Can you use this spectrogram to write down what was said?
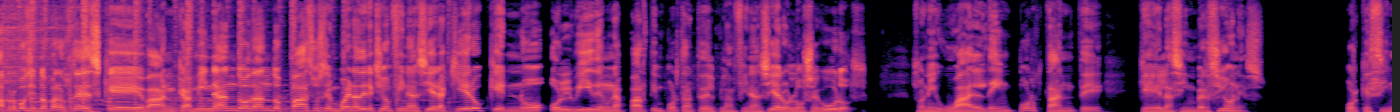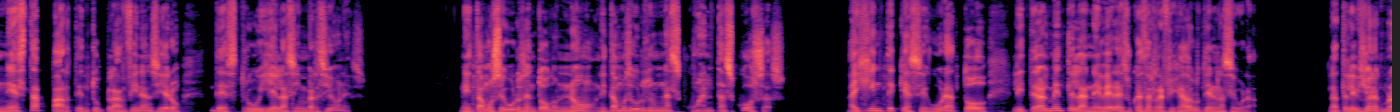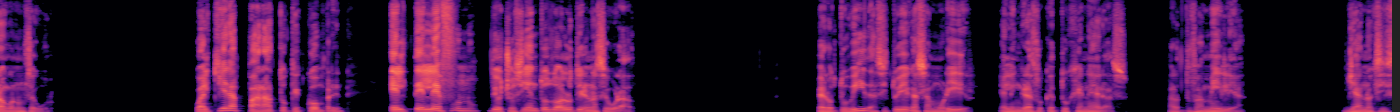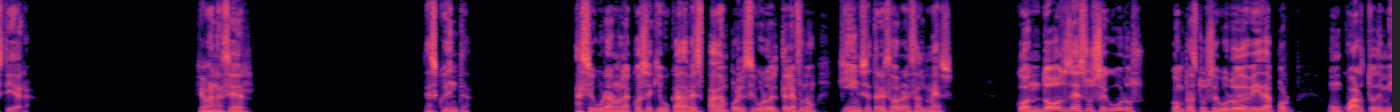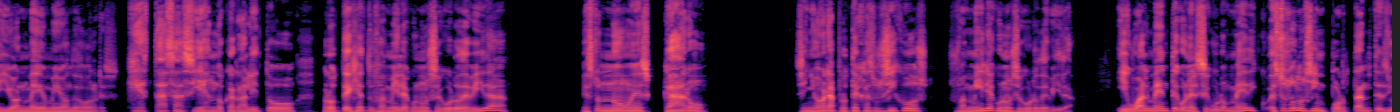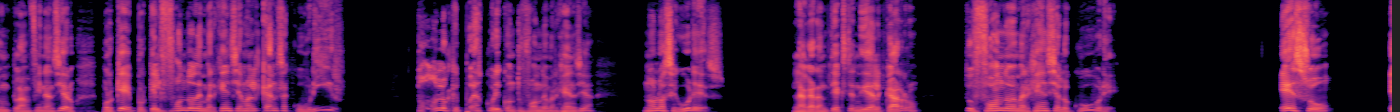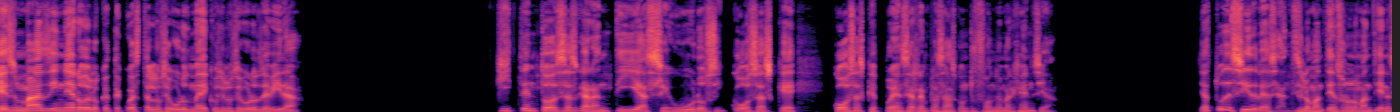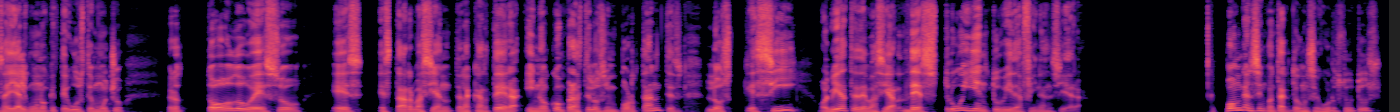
A propósito, para ustedes que van caminando, dando pasos en buena dirección financiera, quiero que no olviden una parte importante del plan financiero, los seguros. Son igual de importante que las inversiones. Porque sin esta parte en tu plan financiero, destruye las inversiones. ¿Necesitamos seguros en todo? No, necesitamos seguros en unas cuantas cosas. Hay gente que asegura todo. Literalmente la nevera de su casa, el refrigerador lo tienen asegurado. La televisión la compraron con un seguro cualquier aparato que compren, el teléfono de 800 dólares lo tienen asegurado. Pero tu vida, si tú llegas a morir, el ingreso que tú generas para tu familia ya no existiera. ¿Qué van a hacer? ¿Te das cuenta? Aseguraron la cosa equivocada. A veces pagan por el seguro del teléfono 15, 3 dólares al mes. Con dos de esos seguros, compras tu seguro de vida por un cuarto de millón, medio millón de dólares. ¿Qué estás haciendo, carnalito? Protege a tu familia con un seguro de vida. Esto no es caro. Señora, proteja a sus hijos, su familia con un seguro de vida. Igualmente con el seguro médico. Estos son los importantes de un plan financiero. ¿Por qué? Porque el fondo de emergencia no alcanza a cubrir. Todo lo que puedas cubrir con tu fondo de emergencia, no lo asegures. La garantía extendida del carro, tu fondo de emergencia lo cubre. Eso es más dinero de lo que te cuestan los seguros médicos y los seguros de vida. Quiten todas esas garantías, seguros y cosas que, cosas que pueden ser reemplazadas con tu fondo de emergencia. Ya tú decides si lo mantienes o no lo mantienes, hay alguno que te guste mucho, pero todo eso es estar vaciándote la cartera y no compraste los importantes, los que sí, olvídate de vaciar, destruyen tu vida financiera. Pónganse en contacto con Seguros Tutus.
